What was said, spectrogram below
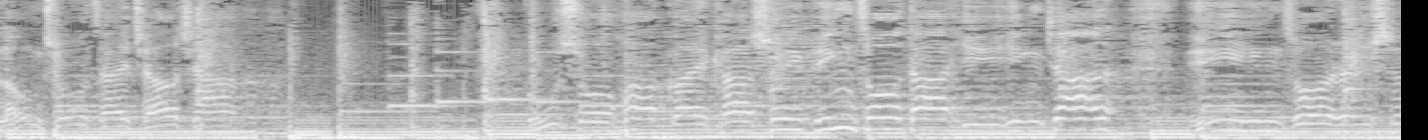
龙珠在脚下。不说话，怪咖水瓶座大赢家，一赢做人生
